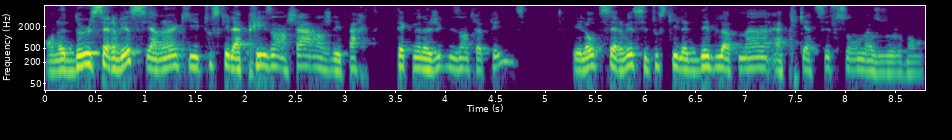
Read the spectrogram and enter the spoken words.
On a deux services. Il y en a un qui est tout ce qui est la prise en charge des parcs technologiques des entreprises. Et l'autre service, c'est tout ce qui est le développement applicatif sur mesure. Donc,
